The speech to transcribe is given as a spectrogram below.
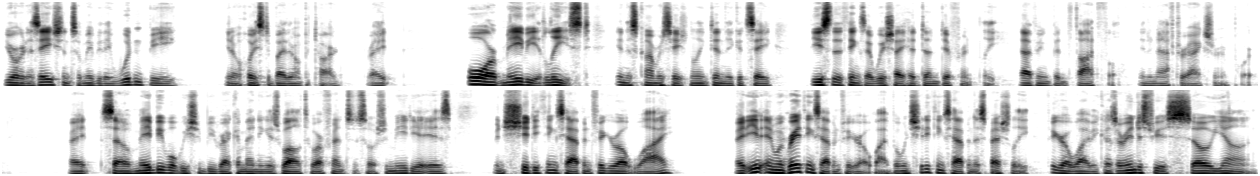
the organization, so maybe they wouldn't be, you know, hoisted by their own petard, right? Or maybe at least in this conversation on LinkedIn, they could say, these are the things I wish I had done differently, having been thoughtful in an after action report, right? So maybe what we should be recommending as well to our friends in social media is when shitty things happen, figure out why, right? And when great things happen, figure out why. But when shitty things happen, especially, figure out why, because our industry is so young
